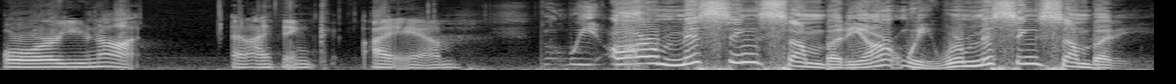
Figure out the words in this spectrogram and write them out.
or you're not. And I think I am. But we are missing somebody, aren't we? We're missing somebody.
